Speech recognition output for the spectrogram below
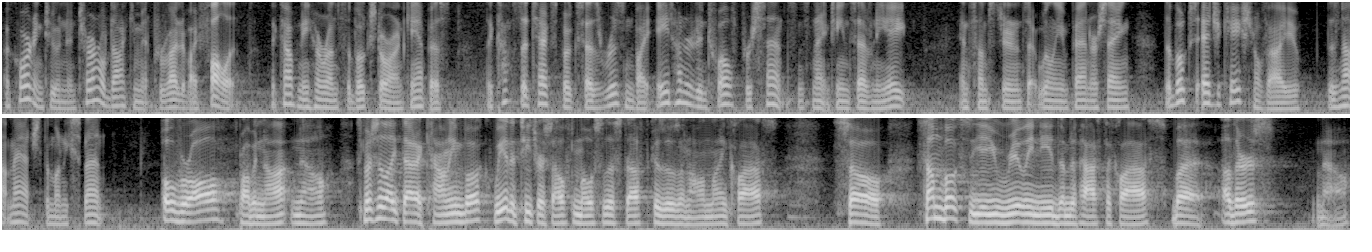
According to an internal document provided by Follett, the company who runs the bookstore on campus, the cost of textbooks has risen by 812% since 1978, and some students at William Penn are saying the book's educational value does not match the money spent. Overall, probably not, no. Especially like that accounting book. We had to teach ourselves most of the stuff because it was an online class. So some books you really need them to pass the class, but others, no.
